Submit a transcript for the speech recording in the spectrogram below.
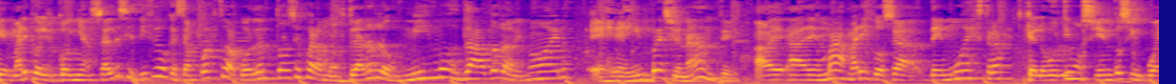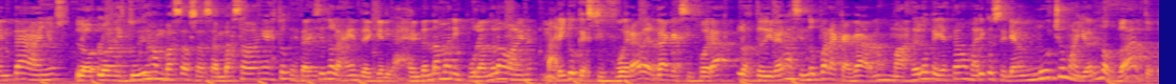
que, marico, el coñazal de científicos que se han puesto de acuerdo entonces para mostrarnos los mismos datos, la misma vaina? Es, impresionante. Además, marico, o sea, demuestra que los últimos 150 años los estudios han basado, o sea, se han basado en esto que está diciendo la gente que la gente anda manipulando la vaina, marico, que si fuera verdad, que si fuera, lo estuvieran haciendo para cagarnos, más de lo que ya estamos, marico, serían mucho mayores los datos.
